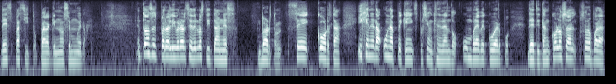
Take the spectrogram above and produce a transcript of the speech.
despacito para que no se muera. Entonces para librarse de los titanes, Bertolt se corta y genera una pequeña explosión generando un breve cuerpo de titán colosal solo para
